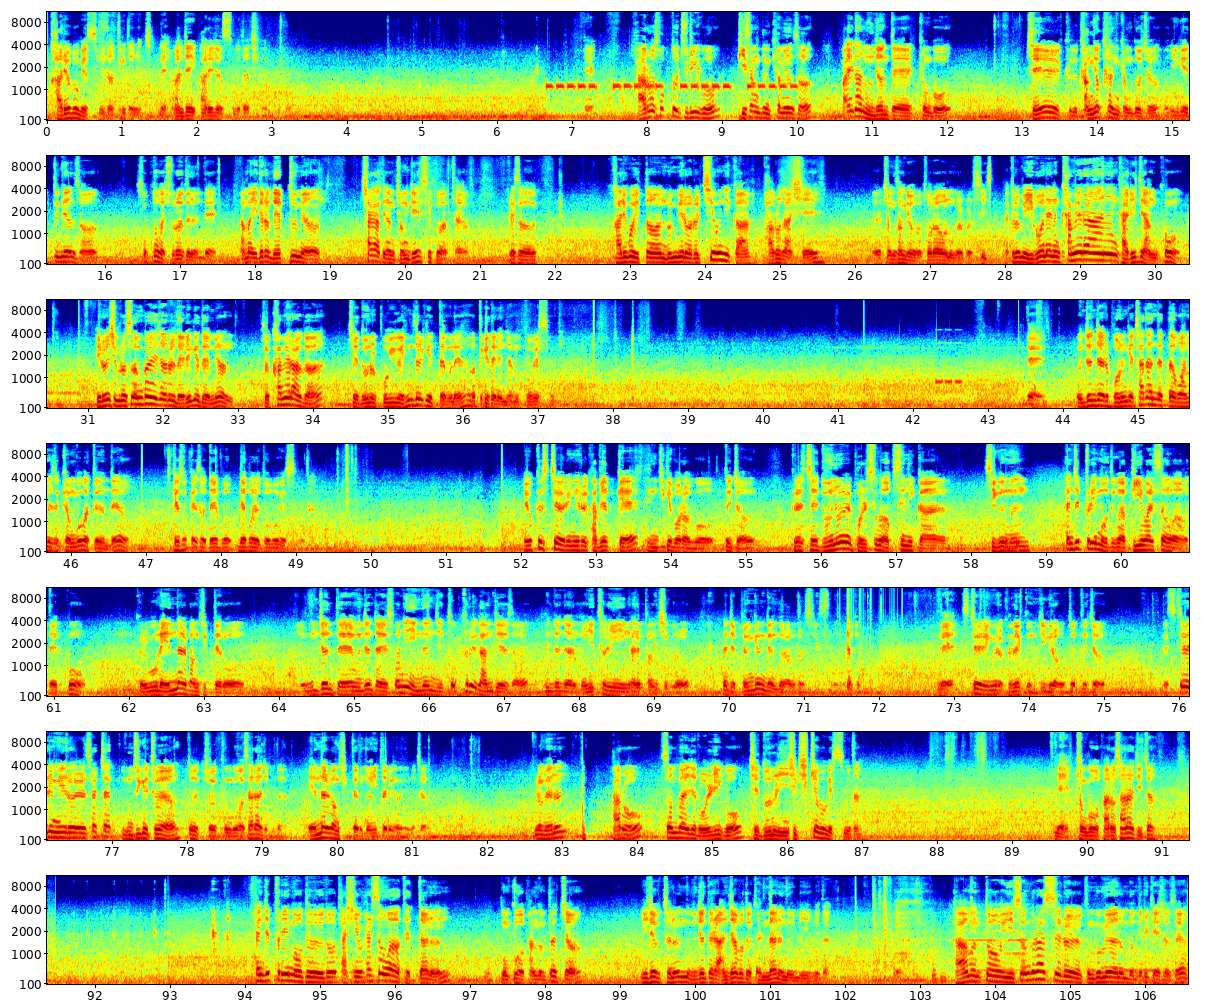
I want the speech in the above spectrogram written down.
가려보겠습니다. 어떻게 되는지. 네, 완전히 가려졌습니다. 지금. 네, 바로 속도 줄이고 비상등 켜면서 빨간 운전대 경고 제일 그 강력한 경고죠. 이게 뜨면서 속도가 줄어드는데 아마 이대로 냅두면 차가 그냥 정지했을 것 같아요. 그래서 가리고 있던 룸미러를 치우니까 바로 다시 정상적으로 돌아오는 걸 볼 수 있습니다. 그러면 이번에는 카메라는 가리지 않고 이런 식으로 선바이저를 내리게 되면 저 카메라가 제 눈을 보기가 힘들기 때문에 어떻게 되는지 한번 보겠습니다. 네. 운전자를 보는 게 차단됐다고 하면서 경고가 뜨는데요. 계속해서 내보, 내버려 둬보겠습니다. 요크 스티어링 휠을 가볍게 움직여 보라고 뜨죠. 그래서 제 눈을 볼 수가 없으니까 지금은 핸즈 프리 모드가 비활성화가 됐고 결국은 옛날 방식대로 운전대 운전자의 손이 있는지 토크를 감지해서 운전자를 모니터링하는 방식으로 현재 변경된 거라고 볼 수 있습니다. 네, 스티어링 휠을 가볍게 움직이라고 또 뜨죠. 네, 스티어링 휠을 살짝 움직여줘야 또저 경고가 사라집니다. 옛날 방식대로 모니터링 하는 거죠. 그러면은 바로 선바이저를 올리고 제 눈을 인식시켜 보겠습니다. 네, 경고가 바로 사라지죠. 핸즈 프리 모드도 다시 활성화가 됐다는 문구가 방금 떴죠. 이제부터는 운전대를 안 잡아도 된다는 의미입니다. 다음은 또 이 선글라스를 궁금해하는 분들이 계셔서요.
